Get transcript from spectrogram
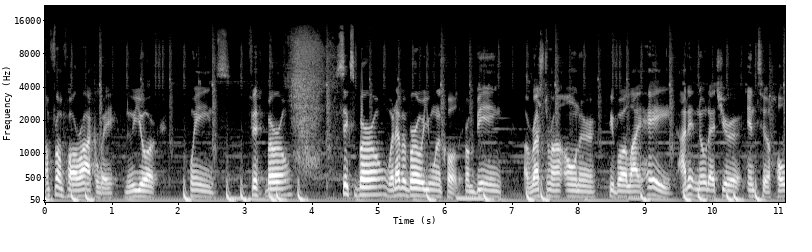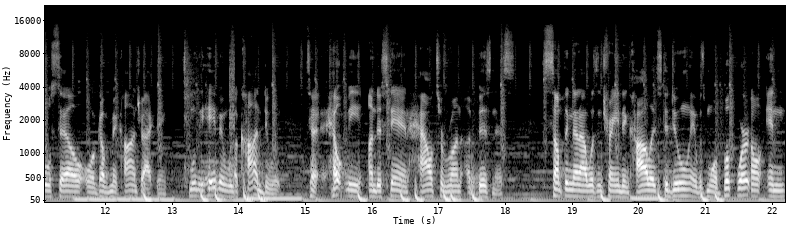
I'm from Far Rockaway, New York, Queens, fifth borough, sixth borough, whatever borough you want to call it. From being a restaurant owner, people are like, hey, I didn't know that you're into wholesale or government contracting. Smoothie Haven was a conduit to help me understand how to run a business. Something that I wasn't trained in college to do. It was more book work. In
